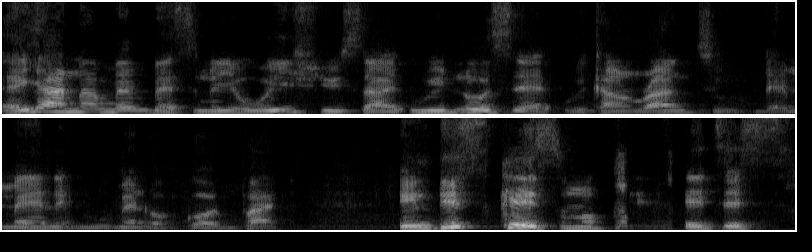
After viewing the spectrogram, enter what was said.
ɛyɛ ana members no yɛwɔ issues a we know say we can run to the men and women of God but in this case no it is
